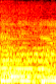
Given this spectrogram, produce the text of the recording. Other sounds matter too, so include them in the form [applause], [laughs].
我 [laughs]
